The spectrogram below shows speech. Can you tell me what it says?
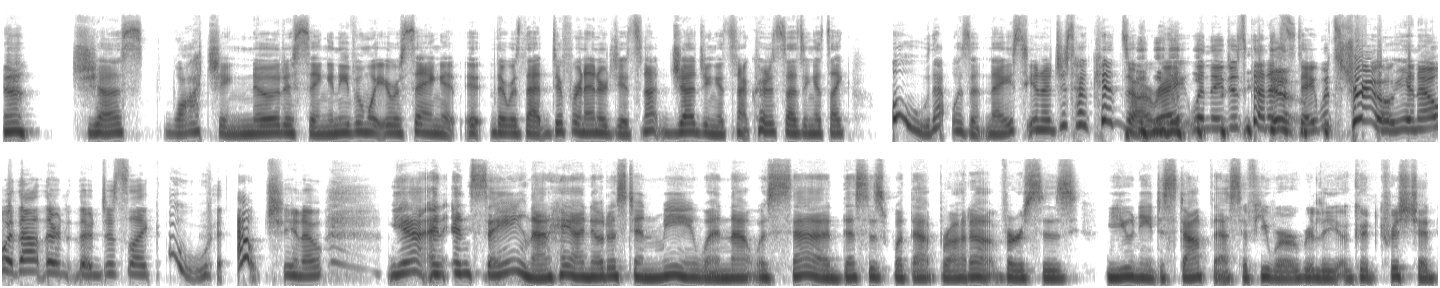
Yeah. just watching, noticing, and even what you were saying, it, it there was that different energy. It's not judging, it's not criticizing. It's like, oh, that wasn't nice. You know, just how kids are, right? when they just kind of Yeah. state what's true, you know, without they're they're just like, oh, ouch, you know. Yeah, and and saying that, hey, I noticed in me when that was said, this is what that brought up versus you need to stop this if you were really a good Christian.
